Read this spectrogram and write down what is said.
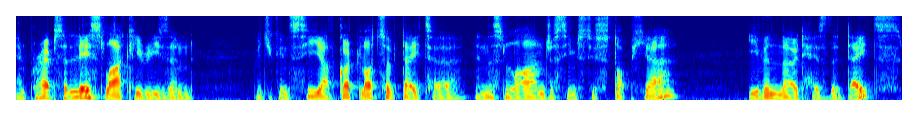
And perhaps a less likely reason, but you can see I've got lots of data and this line just seems to stop here, even though it has the dates.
